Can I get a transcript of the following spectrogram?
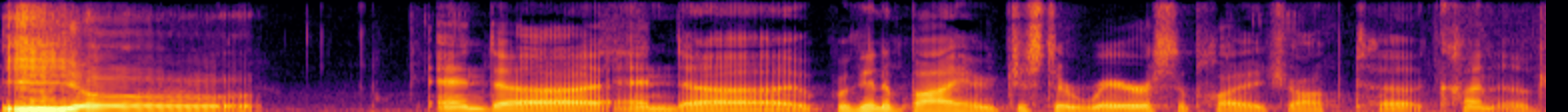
Yo. And uh and uh we're gonna buy just a rare supply drop to kind of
